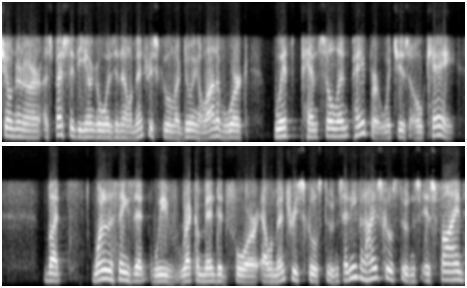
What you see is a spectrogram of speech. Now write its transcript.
children are, especially the younger ones in elementary school, are doing a lot of work with pencil and paper, which is okay. But one of the things that we've recommended for elementary school students and even high school students is find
